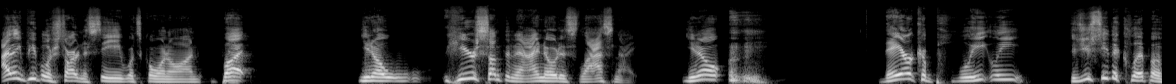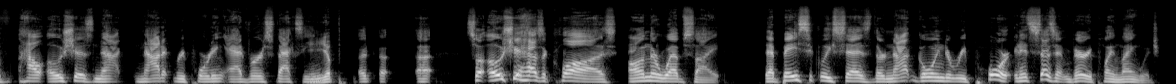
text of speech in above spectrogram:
i think people are starting to see what's going on but you know here's something that i noticed last night you know they are completely did you see the clip of how osha is not not reporting adverse vaccine Yep. uh, uh, uh, so OSHA has a clause on their website that basically says they're not going to report, and it says it in very plain language.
